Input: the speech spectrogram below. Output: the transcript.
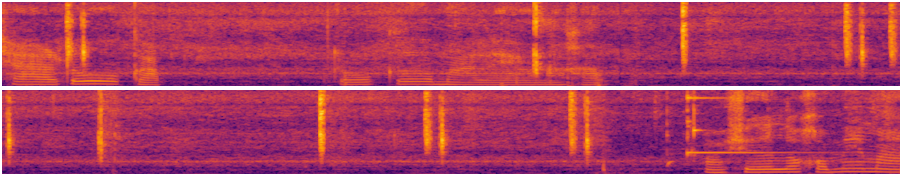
ชาโร่กับ โจ๊กเกอร์มาแล้วนะครับ เอาเชิญแล้วเขาไม่มา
